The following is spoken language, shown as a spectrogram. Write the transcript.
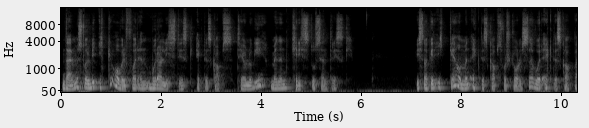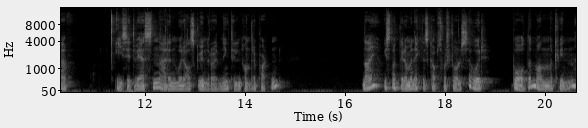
Dermed står vi ikke overfor en moralistisk ekteskapsteologi, men en kristosentrisk. Vi snakker ikke om en ekteskapsforståelse hvor ekteskapet i sitt vesen er en moralsk underordning til den andre parten. Nei, vi snakker om en ekteskapsforståelse hvor både mannen og kvinnen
